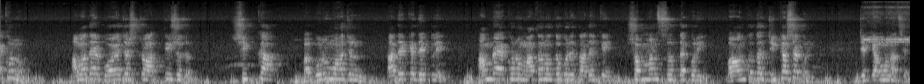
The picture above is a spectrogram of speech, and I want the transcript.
এখনও আমাদের বয়োজ্যেষ্ঠ আত্মীয় স্বজন শিক্ষা বা গুরু মহাজন তাদেরকে দেখলে আমরা এখনও মাথা নত করে তাদেরকে সম্মান, শ্রদ্ধা করি বা অন্তত জিজ্ঞাসা করি যে কেমন আছেন।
